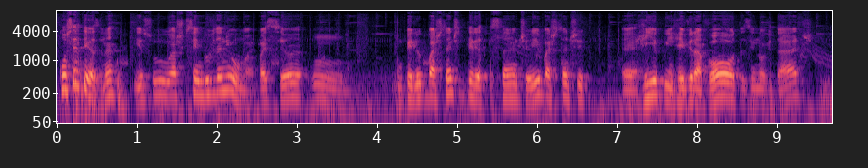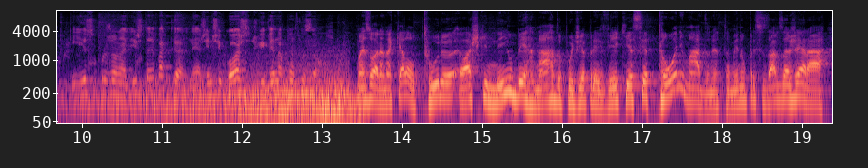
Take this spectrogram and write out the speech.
Com certeza, né? Isso acho que sem dúvida nenhuma. Vai ser um, um período bastante interessante aí, bastante é, rico em reviravoltas, em novidades. E isso para o jornalista é bacana, né? A gente gosta de viver na confusão. Mas olha, naquela altura eu acho que nem o Bernardo podia prever que ia ser tão animado, né? Também não precisava exagerar.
